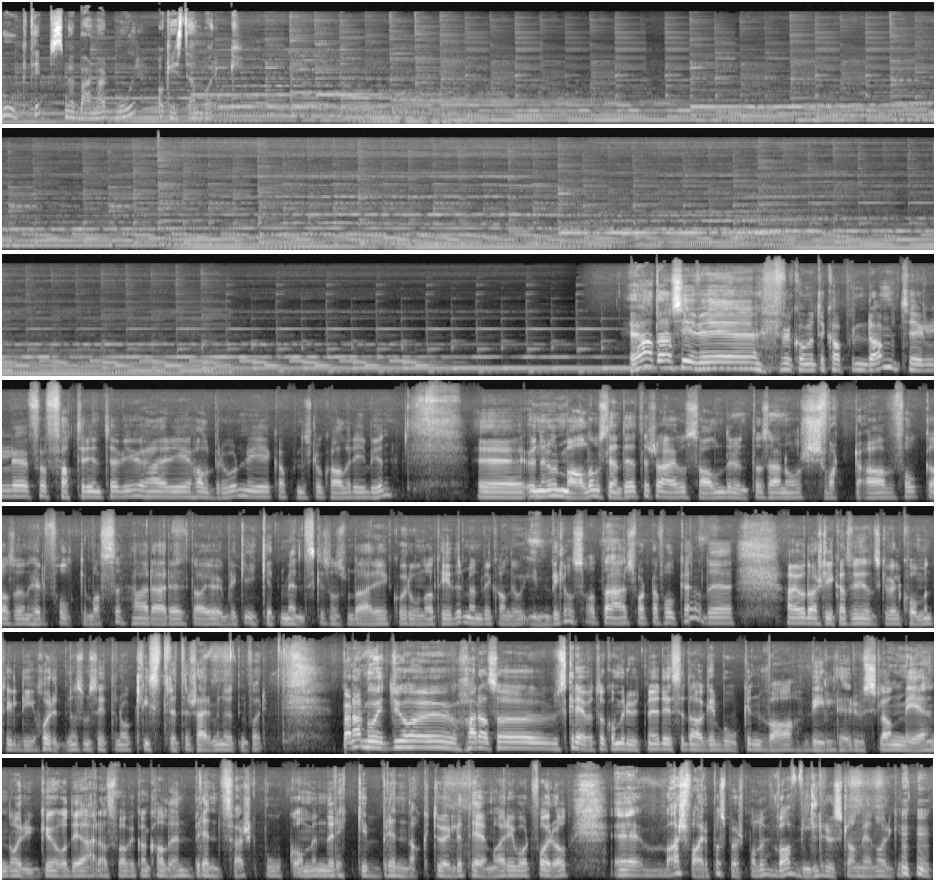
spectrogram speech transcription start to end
Boktips med Bernhard Mohr og Christian Borch. Da sier vi velkommen til Cappelen Dam, til forfatterintervju her i Halvbroren i Cappelens lokaler i byen. Eh, under normale omstendigheter så er jo salen rundt oss her nå svart av folk, altså en hel folkemasse. Her er det da i øyeblikket ikke et menneske, sånn som det er i koronatider, men vi kan jo innbille oss at det er svart av folk her. Og det er jo da slik at vi ønsker velkommen til de hordene som sitter nå klistret til skjermen utenfor. Bernhard Moe, du har altså skrevet og kommer ut med disse dager boken 'Hva vil Russland med Norge?' og Det er altså hva vi kan kalle en brennfersk bok om en rekke brennaktuelle temaer i vårt forhold. Eh, hva er svaret på spørsmålet 'Hva vil Russland med Norge'?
